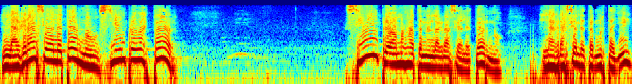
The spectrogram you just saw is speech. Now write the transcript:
La gracia del Eterno siempre va a estar. Siempre vamos a tener la gracia del Eterno. La gracia del Eterno está allí.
